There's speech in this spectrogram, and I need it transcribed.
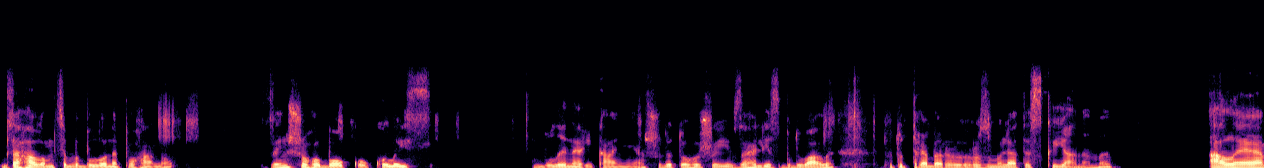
Загалом це би було непогано. З іншого боку, колись були нарікання щодо того, що її взагалі збудували, то тут треба розмовляти з киянами. Але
